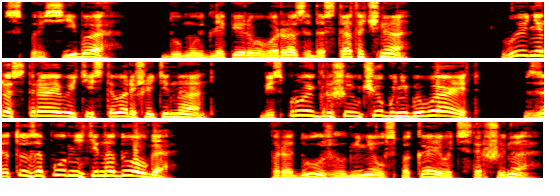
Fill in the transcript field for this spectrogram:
«Спасибо, думаю, для первого раза достаточно». «Вы не расстраивайтесь, товарищ лейтенант, без проигрышей учебы не бывает, зато запомните надолго!» Продолжил меня успокаивать старшина,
